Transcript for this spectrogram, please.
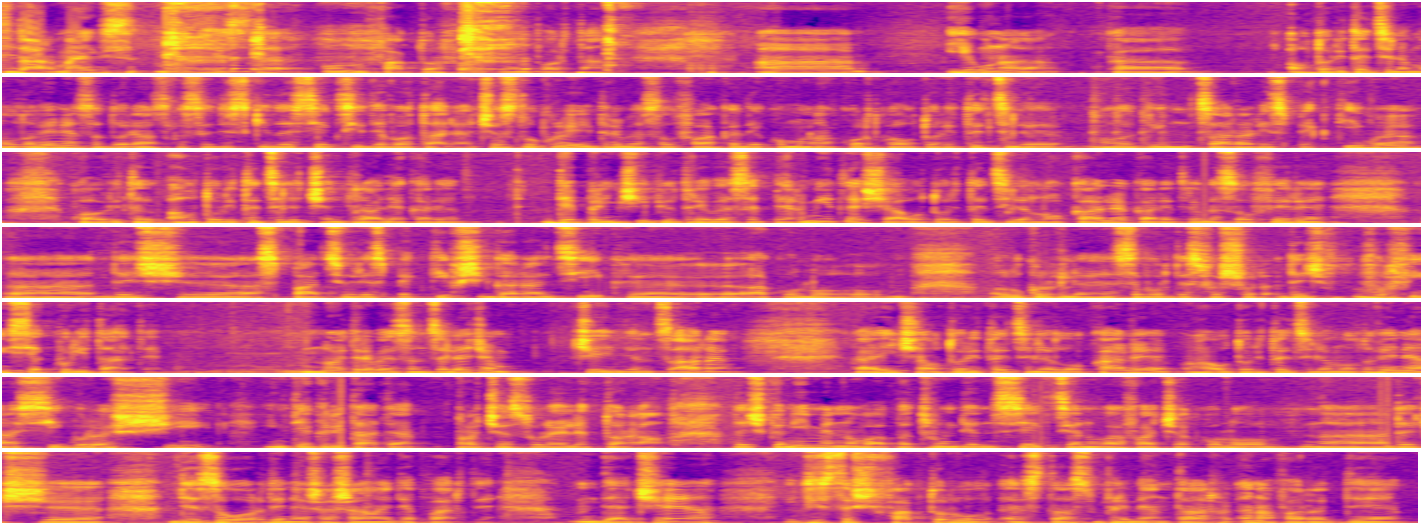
Dar mai există, mai există un factor foarte important. A, e una ca autoritățile moldovene să dorească să deschidă secții de votare. Acest lucru ei trebuie să-l facă de comun acord cu autoritățile uh, din țara respectivă, cu autoritățile centrale care de principiu trebuie să permită și autoritățile locale care trebuie să ofere uh, deci spațiul respectiv și garanții că acolo lucrurile se vor desfășura. Deci vor fi în securitate. Noi trebuie să înțelegem cei din țară, că aici autoritățile locale, autoritățile moldovene asigură și integritatea procesului electoral. Deci că nimeni nu va pătrunde în secție, nu va face acolo deci, dezordine și așa mai departe. De aceea există și factorul ăsta suplimentar, în afară de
